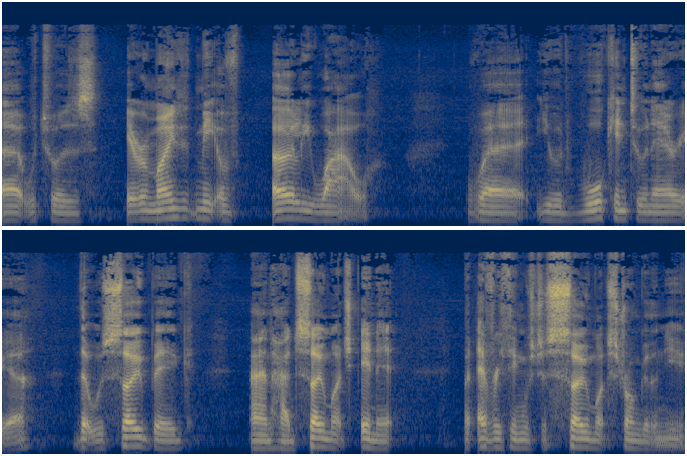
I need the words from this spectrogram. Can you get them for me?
uh, which was it reminded me of early WoW, where you would walk into an area that was so big and had so much in it, but everything was just so much stronger than you.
